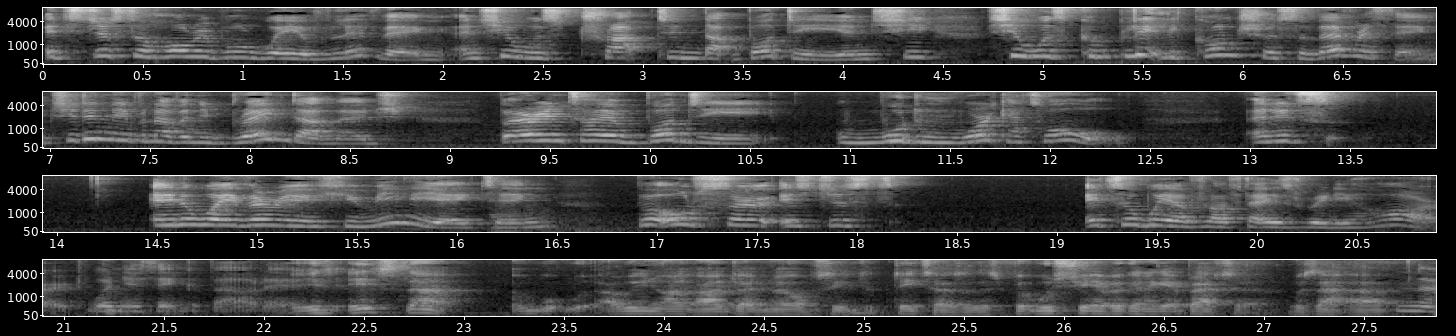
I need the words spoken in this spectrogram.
It's just a horrible way of living and she was trapped in that body and she she was completely conscious of everything. She didn't even have any brain damage but her entire body wouldn't work at all. And it's in a way very humiliating but also it's just it's a way of life that is really hard when you think about it Is, is that? I mean, I, I don't know obviously the details of this, but was she ever going to get better? Was that? A, no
